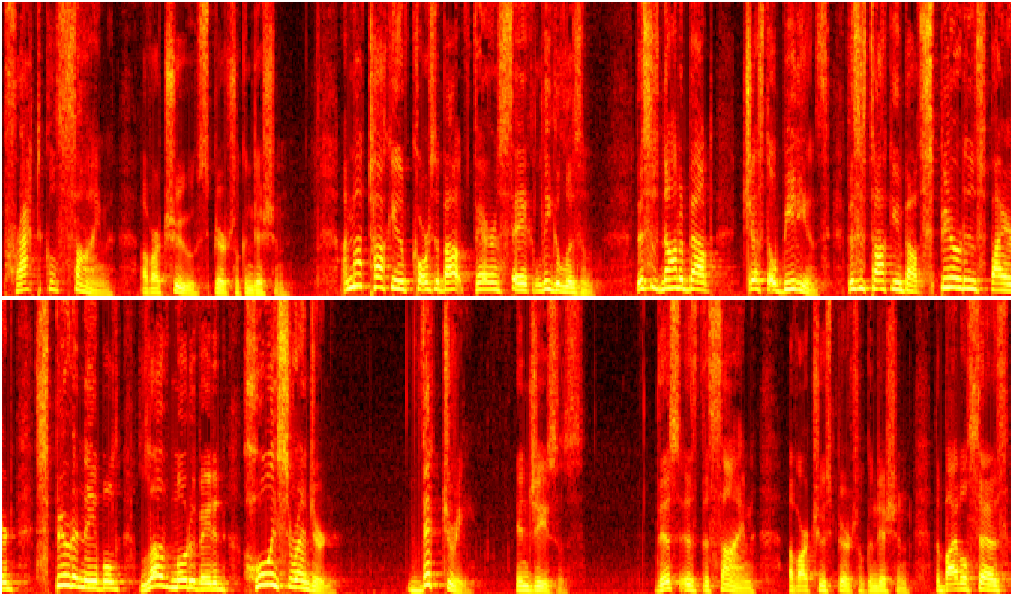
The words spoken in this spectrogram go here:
practical sign of our true spiritual condition. I'm not talking, of course, about Pharisaic legalism. This is not about just obedience. This is talking about spirit inspired, spirit enabled, love motivated, wholly surrendered victory in Jesus. This is the sign of our true spiritual condition. The Bible says,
